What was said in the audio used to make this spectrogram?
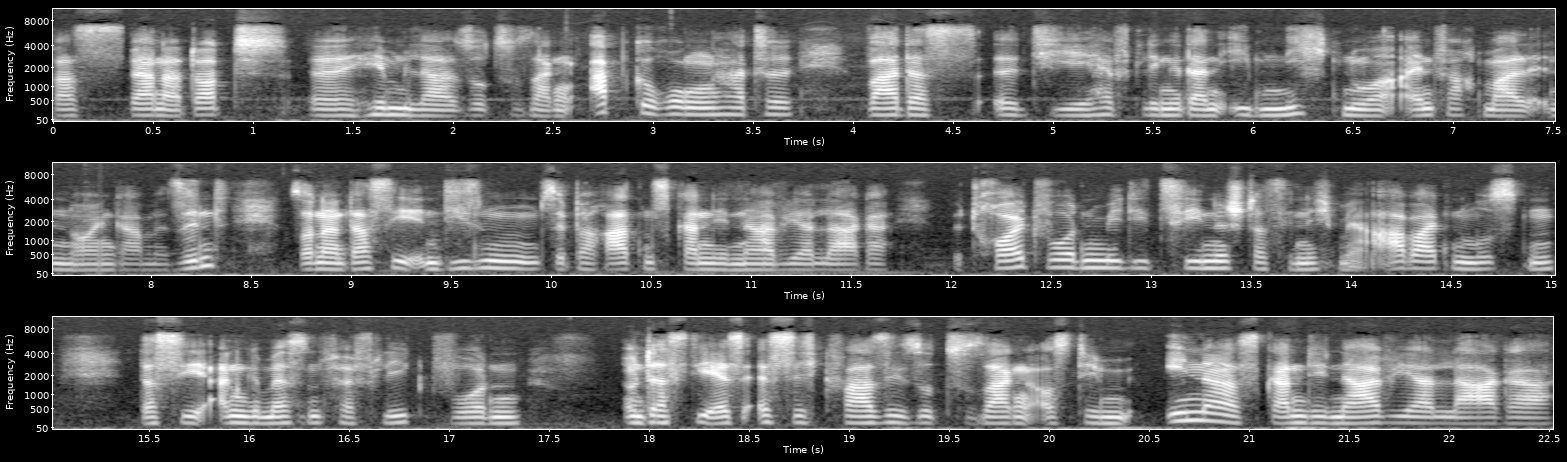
Was Bernadotte äh, Himmler sozusagen abgerungen hatte, war, dass äh, die Häftlinge dann eben nicht nur einfach mal in Neuengamme sind, sondern dass sie in diesem separaten Skandinavierlager betreut wurden medizinisch, dass sie nicht mehr arbeiten mussten, dass sie angemessen verpflegt wurden und dass die SS sich quasi sozusagen aus dem Innerskandinavier-Lager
